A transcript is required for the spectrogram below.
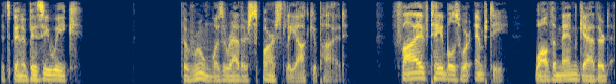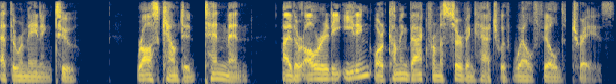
It's been a busy week. The room was rather sparsely occupied. Five tables were empty, while the men gathered at the remaining two. Ross counted ten men, either already eating or coming back from a serving hatch with well-filled trays.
